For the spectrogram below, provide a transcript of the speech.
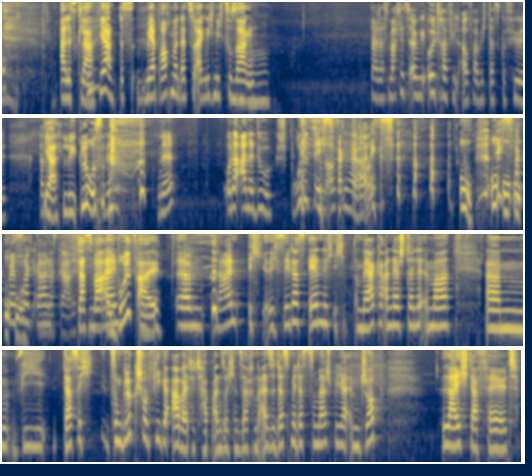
Alles klar. Ja, das mehr braucht man dazu eigentlich nicht zu sagen. Na, das macht jetzt irgendwie ultra viel auf, habe ich das Gefühl. Ähm, Ja, leg los. jetzt- ne? Oder Anne, du, sprudelst schon Ich aus sag dir gar heraus? nichts. Oh, oh, Ich oh, sag oh, oh, besser oh. gar Anne nichts. gar nichts. Das war ein Nein. Bullseye. Ähm, nein, ich, ich sehe das ähnlich. Ich merke an der Stelle immer, ähm, wie, dass ich zum Glück schon viel gearbeitet habe an solchen Sachen. Also, dass mir das zum Beispiel ja im Job leichter fällt.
